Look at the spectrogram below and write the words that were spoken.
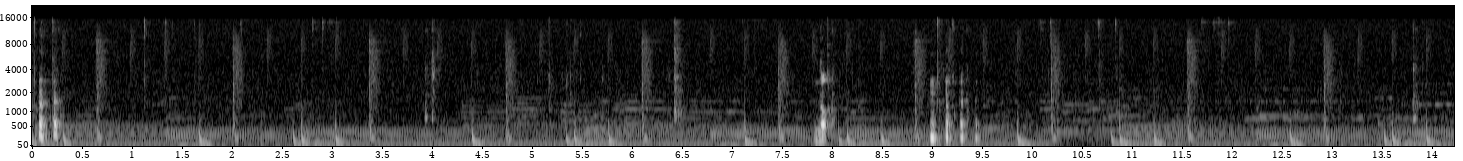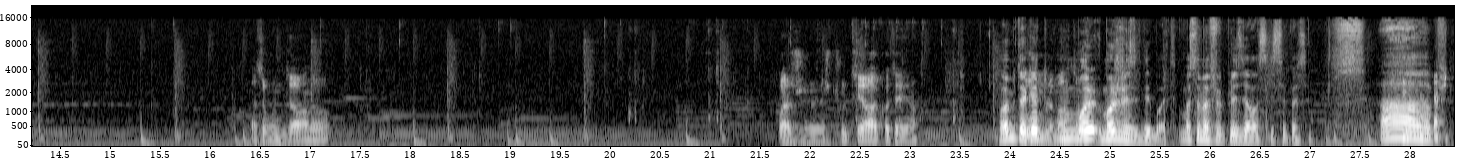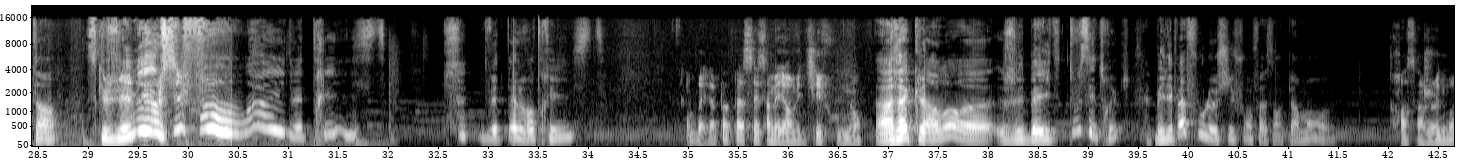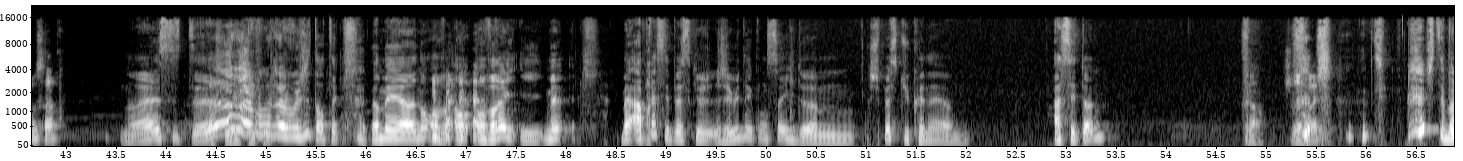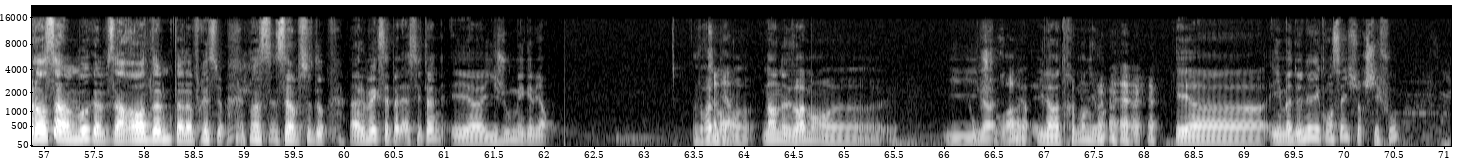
non. Vas-y, Wunder, nouveau. Ouais, je, je tout tire à côté. Hein. Ouais, mais t'inquiète, moi, moi je les ai des boîtes. Moi ça m'a fait plaisir ce qui s'est passé. Ah putain, ce que je lui ai mis au Shifu Ouais, il devait être triste. Il devait être tellement triste. Oh, bah, il a pas passé sa meilleure vie de chiffre, non? Ah là, clairement, euh, j'ai bait tous ces trucs. Mais il est pas fou le chiffon en face, hein, clairement. Oh, c'est un jeu de mots, ça euh. Ouais, c'était. Fou, Ah, j'avoue, j'avoue, j'ai tenté. Non, mais euh, non, en, en- en vrai, il. Mais, mais après, c'est parce que j'ai eu des conseils de. hum, Je sais pas si tu connais. euh, Acétone. Non, je devrais. Je t'ai balancé un mot comme ça, random, t'as l'impression. Non, c'est un pseudo. Euh, le mec s'appelle Acétone et euh, il joue méga bien. Vraiment. bien. euh, non, non, vraiment. il, a, il a- il a un très bon niveau. et, et il m'a donné des conseils sur Shifu.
